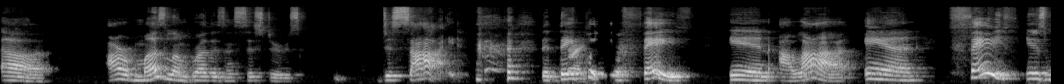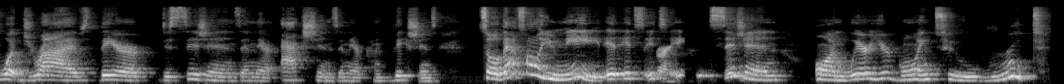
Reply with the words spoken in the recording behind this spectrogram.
Uh, our Muslim brothers and sisters decide that they Right. put their faith in Allah and faith is what drives their decisions and their actions and their convictions so that's all you need it, it's it's Right. a decision on where you're going to root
